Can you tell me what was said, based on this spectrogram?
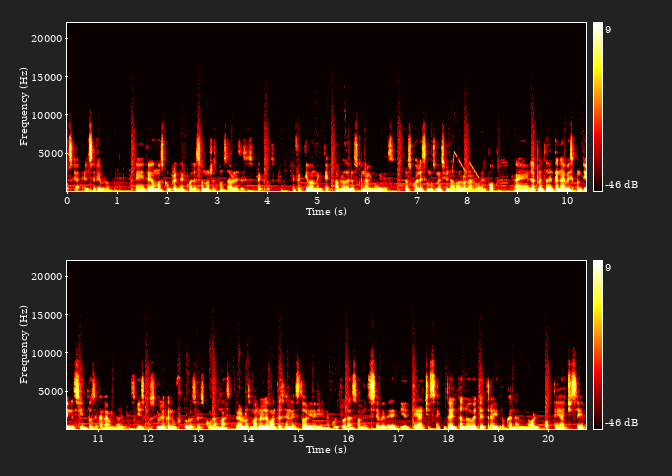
o sea, el cerebro, eh, debemos comprender cuáles son los responsables de sus efectos. Efectivamente, hablo de los cannabinoides, los cuales hemos mencionado a lo largo del podcast. Eh, la planta del cannabis contiene cientos de cannabinoides y es posible que en un futuro se descubran más, pero los más relevantes en la historia y en la cultura son el CBD y el THC. Delta 9 tetrahidrocannabinol o THC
